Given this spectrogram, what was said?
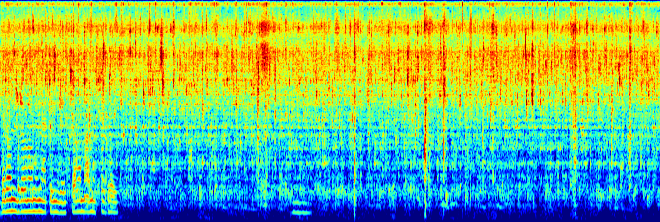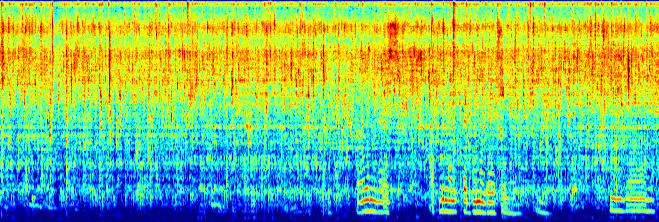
Pabaron-baron na natin guys. Para maano siya guys. So, ayan guys. At binaliktad ko na guys. Ayan guys.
